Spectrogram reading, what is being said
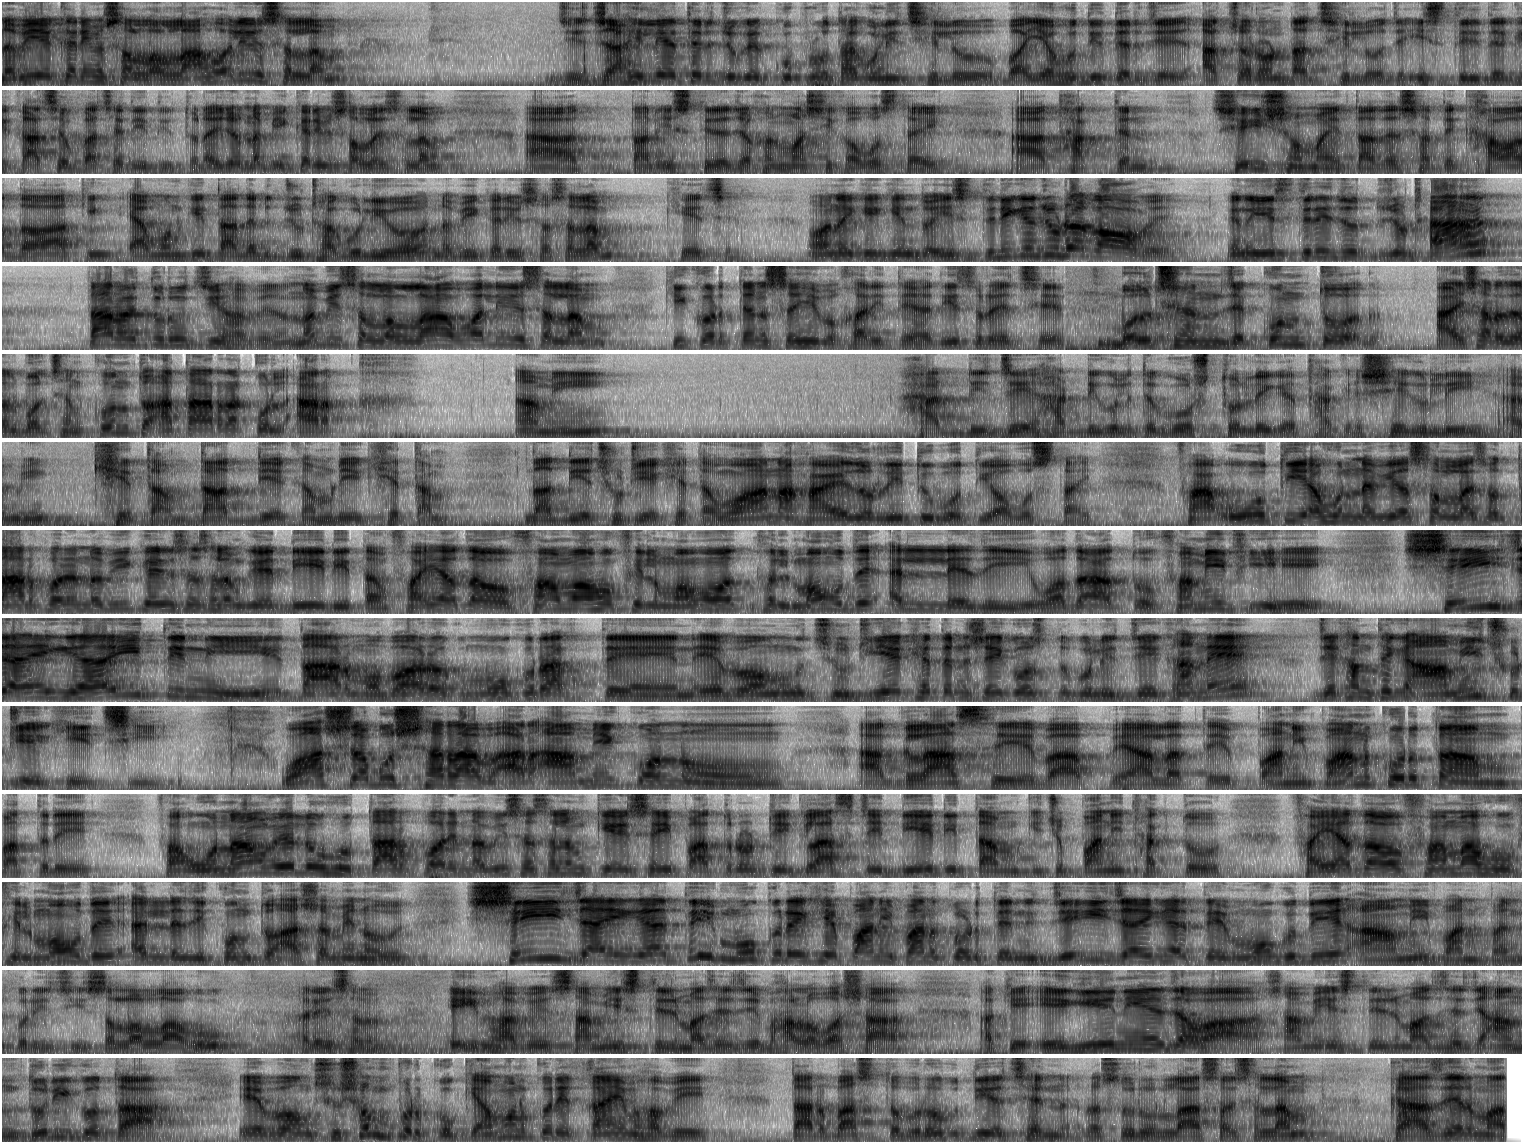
নবী করিম সাল্লাহ আলী সাল্লাম যে জাহিলিয়াতের যুগে কুপ্রথাগুলি ছিল বা ইহুদিদের যে আচরণটা ছিল যে স্ত্রীদেরকে কাছেও কাছে দিয়ে দিত না। এই জন্য নবী করিম সাল্লাহ সাল্লাম তার স্ত্রীরা যখন মাসিক অবস্থায় থাকতেন, সেই সময় তাদের সাথে খাওয়া দাওয়া কি, এমনকি তাদের জুঠাগুলিও নবী করিম সাল্লাম খেয়েছেন। অনেকে কিন্তু স্ত্রীকে জুঠা খাওয়াবে, কিন্তু স্ত্রী জুঠা, তার হয়তো রুচি হবে না। নবী সাল্লাহ আলী সাল্লাম কি করতেন? সহি বখারিতে হাদিস রয়েছে, বলছেন যে কোন তো আয়সার বলছেন কোন তো আতারাকুল আরক? আমি হাড্ডি, যে হাড্ডিগুলিতে গোস্ত লেগে থাকে, সেগুলি আমি খেতাম, দাঁত দিয়ে কামড়িয়ে খেতাম, দাঁত দিয়ে ছুটিয়ে খেতাম। ও আনা হায়েজর ঋতুবতী অবস্থায়। ফা উতিয়াহুন নবী সাল্লাহ তারপরে নবী করিমসাল্লামকে দিয়ে দিতাম ফায়াদাও ফামাহ ফিল মাউদে আল্লেজি ওদা তো ফামি ফিহে। সেই জায়গায় তিনি তার মোবারক মুখ রাখতেন এবং ছুটিয়ে খেতেন সেই গোস্তগুলি যেখানে, যেখান থেকে আমি ছুটিয়ে খেয়েছি। ওয়াশাবু সারাব, আর আমি কোনো গ্লাসে বা পেয়ালাতে পানি পান করতাম পাত্রে। ওনাওয়েলহু তারপরে নবী সাল্লামকে সেই পাত্রটি, গ্লাসটি দিয়ে দিতাম, কিছু পানি থাকতো। ফায়াদাও ফামাহু ফিল মৌদে আল্লাজি কুন্তু আসামিন সেই জায়গাতেই মুখ রেখে পানি পান করতেন। যেই জায়গাতে মুখ দিয়ে আমি পানি পান করেছি সাল্লাহু আলি সাল্লাম এইভাবে স্বামী স্ত্রীর মাঝে যে ভালোবাসা ভালোবাসাকে এগিয়ে নিয়ে যাওয়া, স্বামী স্ত্রীর মাঝে যে আন্তরিকতা এবং সুসম্পর্ক কেমন করে কায়েম হবে, তার বাস্তব রূপ দিয়েছেন রসুল্লাহ সাল্লাম কাজের মাধ্যমে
